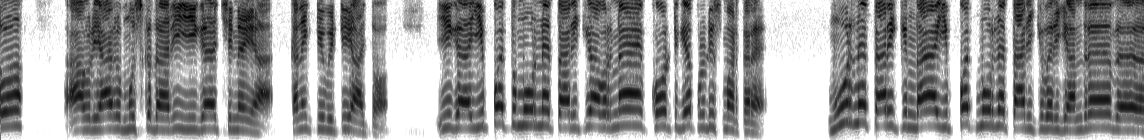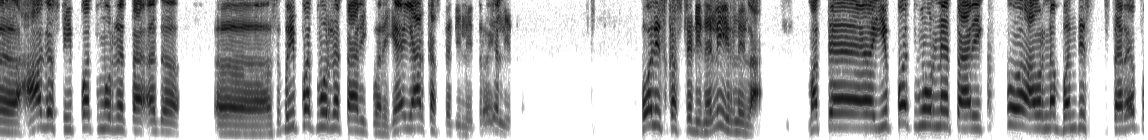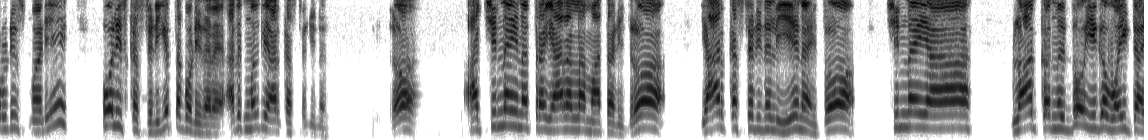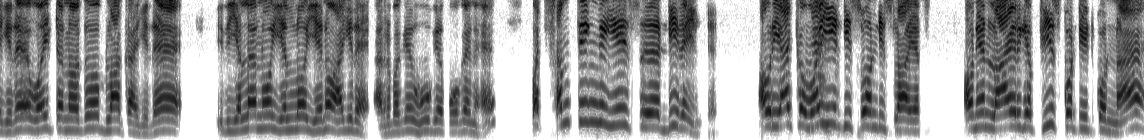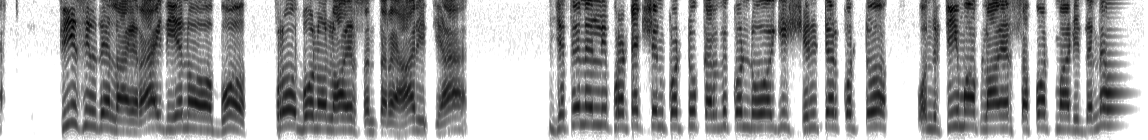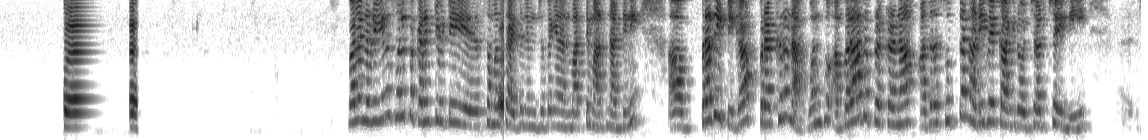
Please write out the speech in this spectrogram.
ಅವ್ರು ಯಾರು ಮುಸ್ಕದಾರಿ, ಈಗ ಚಿನ್ನಯ್ಯ. ಕನೆಕ್ಟಿವಿಟಿ ಆಯ್ತು. ಈಗ ಇಪ್ಪತ್ತ್ ಮೂರನೇ ತಾರೀಕು ಅವ್ರನ್ನ ಕೋರ್ಟ್ಗೆ ಪ್ರೊಡ್ಯೂಸ್ ಮಾಡ್ತಾರೆ. ಮೂರನೇ ತಾರೀಕಿಂದ ಇಪ್ಪತ್ತ್ ಮೂರನೇ ತಾರೀಕಿವರೆಗೆ ಅಂದ್ರೆ ಆಗಸ್ಟ್ ಇಪ್ಪತ್ತ್ ಮೂರನೇ ಅದು ಇಪ್ಪತ್ತ್ ಮೂರನೇ ತಾರೀಕುವರೆಗೆ ಯಾರ್ ಕಸ್ಟಡಿಲಿ ಇದ್ರು, ಎಲ್ಲಿದ್ರು. ಪೊಲೀಸ್ ಕಸ್ಟಡಿನಲ್ಲಿ ಇರ್ಲಿಲ್ಲ. ಮತ್ತೆ ಇಪ್ಪತ್ತ್ ಮೂರನೇ ತಾರೀಕು ಅವ್ರನ್ನ ಬಂಧಿಸ್ತಾರೆ ಪ್ರೊಡ್ಯೂಸ್ ಮಾಡಿ ಪೊಲೀಸ್ ಕಸ್ಟಡಿಗೆ ತಗೊಂಡಿದ್ದಾರೆ. ಅದಕ್ ಮೊದ್ಲು ಯಾರ್ ಕಸ್ಟಡಿನಲ್ಲಿ ಆ ಚಿನ್ನಯ್ಯನ ಹತ್ರ ಯಾರೆಲ್ಲ ಮಾತಾಡಿದ್ರು? ಯಾರ್ ಕಸ್ಟಡಿನಲ್ಲಿ ಏನಾಯ್ತು? ಚಿನ್ನಯ್ಯ ಬ್ಲಾಕ್ ಅನ್ನೋದು ಈಗ ವೈಟ್ ಆಗಿದೆ. ವೈಟ್ ಅನ್ನೋದು ಬ್ಲಾಕ್ ಆಗಿದೆ. ಇದು ಎಲ್ಲಾನು ಎಲ್ಲೋ ಏನೋ ಆಗಿದೆ. ಅದ್ರ ಬಗ್ಗೆ ಹೂಗೆ ಹೋಗನೆ ಬಟ್ ಸಮಥಿಂಗ್ ಈಸ್ ಡಿರೈಲ್ಡ್ ಅವ್ರು ಯಾಕೆ ವೈ ಡಿಸೋನ್ ಡಿಸ್ ಲಾಯರ್ಸ್ ಅವನೇನ್ ಲಾಯರ್ಗೆ ಫೀಸ್ ಕೊಟ್ಟು ಇಟ್ಕೊಂಡ ಫೀಸ್ ಇಲ್ದೆ ಲಾಯರ್ ಇದು ಏನೋ ಬೋ ಪ್ರೋ ಬೋನೋ ಲಾಯರ್ಸ್ ಅಂತಾರೆ ಆ ರೀತಿಯ? ಜೊತೆನಲ್ಲಿ ಪ್ರೊಟೆಕ್ಷನ್ ಕೊಟ್ಟು, ಕರೆದುಕೊಂಡು ಹೋಗಿ ಶೆಲ್ಟರ್ ಕೊಟ್ಟು, ಒಂದು ಟೀಮ್ ಆಫ್ ಲಾಯರ್ ಸಪೋರ್ಟ್ ಮಾಡಿದ್ದನ್ನ ಏನೋ ಸ್ವಲ್ಪ ಕನೆಕ್ಟಿವಿಟಿ ಸಮಸ್ಯೆ ಆಯ್ತು ನಿಮ್ ಜೊತೆಗೆ, ನಾನು ಮತ್ತೆ ಮಾತನಾಡ್ತೀನಿ. ಪ್ರದೀಪ್, ಈಗ ಪ್ರಕರಣ, ಒಂದು ಅಪರಾಧ ಪ್ರಕರಣ, ಅದರ ಸುತ್ತ ನಡಿಬೇಕಾಗಿರೋ ಚರ್ಚೆಯಲ್ಲಿ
